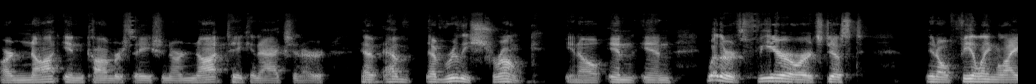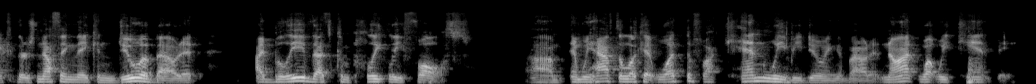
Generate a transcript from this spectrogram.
are not in conversation are not taking action or have have, have really shrunk you know in in whether it's fear or it's just you know feeling like there's nothing they can do about it i believe that's completely false um, and we have to look at what the fuck can we be doing about it, not what we can't be.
